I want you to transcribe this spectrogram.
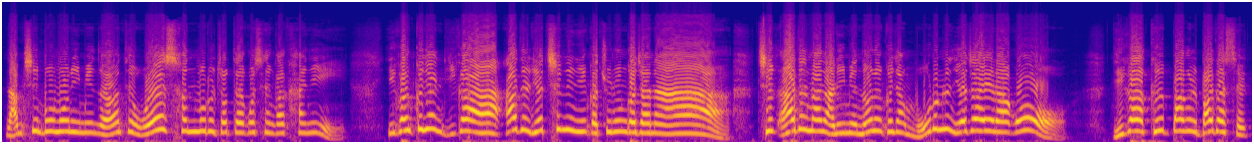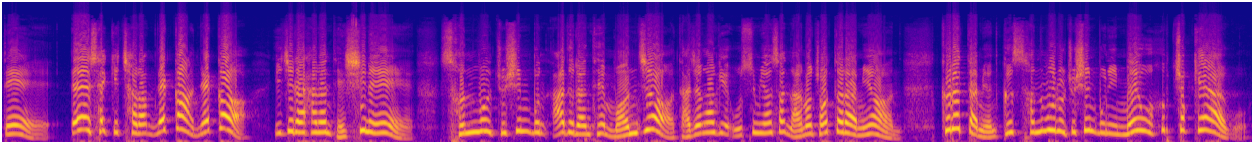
남친 부모님이 너한테 왜 선물을 줬다고 생각하니 이건 그냥 네가 아들 여친이니까 주는 거잖아 즉 아들만 아니면 너는 그냥 모르는 여자애라고 네가 그 빵을 받았을 때 애 새끼처럼 내꺼 내꺼 이지랄 하는 대신에 선물 주신 분 아들한테 먼저 다정하게 웃으면서 나눠줬더라면 그렇다면 그 선물을 주신 분이 매우 흡족해하고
